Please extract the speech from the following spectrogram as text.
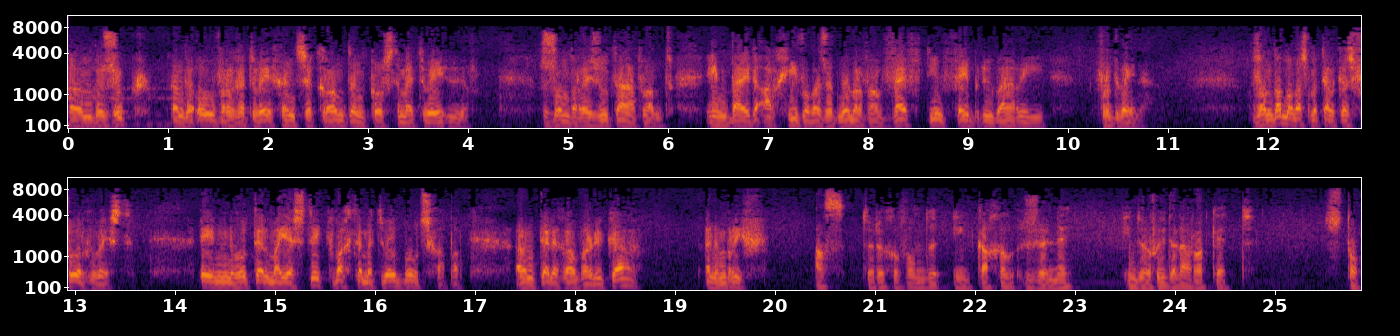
Een bezoek aan de overige twee Gentse kranten kostte mij twee uur. Zonder resultaat, want in beide archieven was het nummer van 15 februari verdwenen. Van Damme was me telkens voor geweest. In Hotel Majestic wachtte met twee boodschappen. Een telegram van Lucas en een brief. As teruggevonden in Kachel Genet in de Rue de la Roquette. Stop.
